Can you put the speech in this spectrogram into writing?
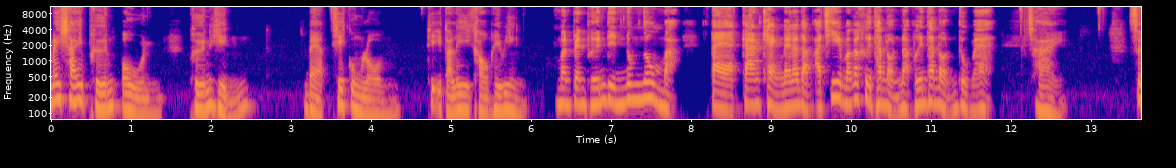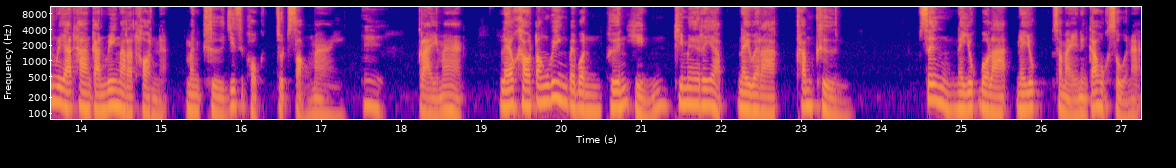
ไม่ใช่พื้นปูน พื้นหิน แบบที่กรุงโรมที่อิตาลีเขาให้วิ่ง มันเป็นพื้นดินนุ่มๆอะ แต่การแข่งในระดับอาชีพมันก็คือถนนอะ พื้นถนนถูกไหมใช่ ซึ่งระยะทางการวิ่งมาราธอนน่ะ มันคือ 26.2 ไมล์อืมไกลมาก แล้วเขาต้องวิ่งไปบนพื้นหินที่ไม่เรียบในเวลาค่ำคืน ซึ่งในยุคโบราณในยุคสมัย 1960น่ะ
